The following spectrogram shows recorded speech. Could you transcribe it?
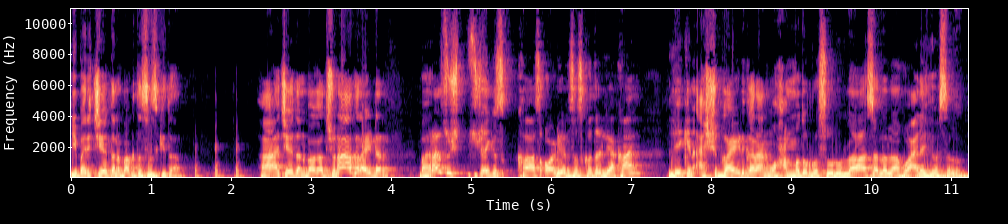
یہِ پَرِ چیتَن بَگتہٕ سٕنٛز کِتاب. ہاں چیتَن بَگت چھُنہ اَکھ رایٹَر بہرحال سُہ چھُ سُہ چھُ أکِس خاص آڈِیَنسَس خٲطرٕ لیکھان لیکِن اَسہِ چھُ گایِڈ کَران محمد الرسوٗل اللہ صلی اللہُ علیہ وسلم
